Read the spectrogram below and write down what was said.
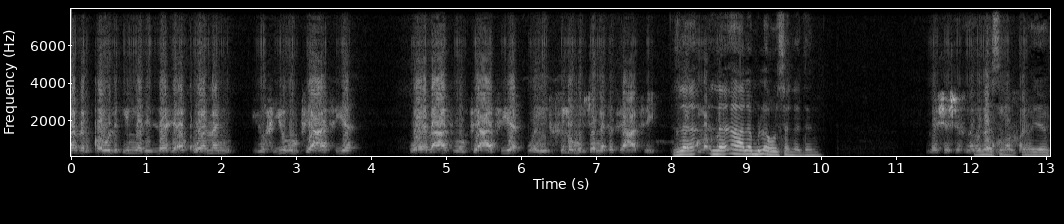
هذا القول إن لله أقواما يحييهم في عافية ويبعثهم في عافية ويدخلهم الجنة في عافية. لا لا أعلم له سندا. ماشي يا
